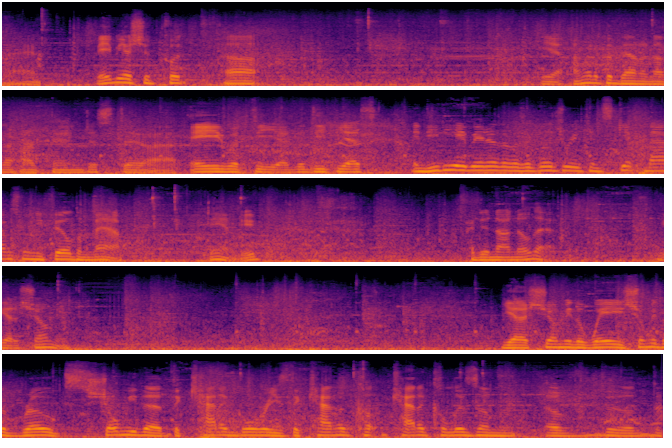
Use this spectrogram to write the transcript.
Alright. Maybe I should put, uh... Yeah, I'm gonna put down another harpoon just to uh, aid with the uh, the DPS. In DDA beta, there was a glitch where you can skip maps when you fail the map. Damn, dude. I did not know that. You gotta show me. You gotta show me the ways, show me the rogues, show me the, the categories, the catac cataclysm of the, the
